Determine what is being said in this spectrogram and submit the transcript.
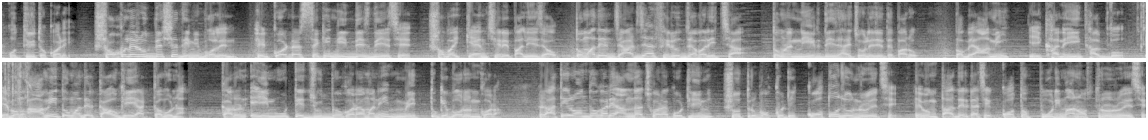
একত্রিত করে। সকলের উদ্দেশ্যে তিনি বলেন হেডকোয়ার্টার্স থেকে নির্দেশ দিয়েছে, সবাই ক্যাম্প ছেড়ে পালিয়ে যাও। তোমাদের যার যার ফেরত যাবার ইচ্ছা, তোমরা নির্দ্বিধায় চলে যেতে পারো। তবে আমি এখানেই থাকব এবং আমি তোমাদের কাউকেই আটকাবো না। কারণ এই মুহূর্তে যুদ্ধ করা মানে মৃত্যুকে বরণ করা। রাতের অন্ধকারে আন্দাজ করা কঠিন শত্রুপক্ষটি কতজন রয়েছে এবং তাদের কাছে কত পরিমাণ অস্ত্র রয়েছে।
